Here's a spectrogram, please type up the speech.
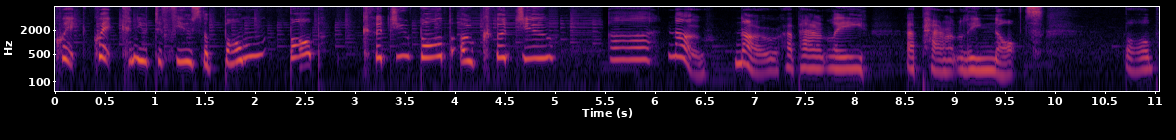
Quick, quick, can you defuse the bomb, Bob? Could you, Bob? Oh, could you? Uh, no. No, apparently, apparently not. Bob,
